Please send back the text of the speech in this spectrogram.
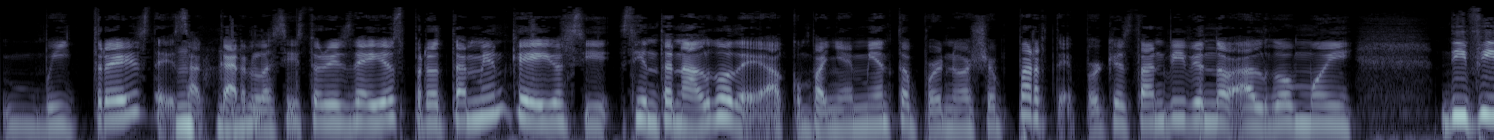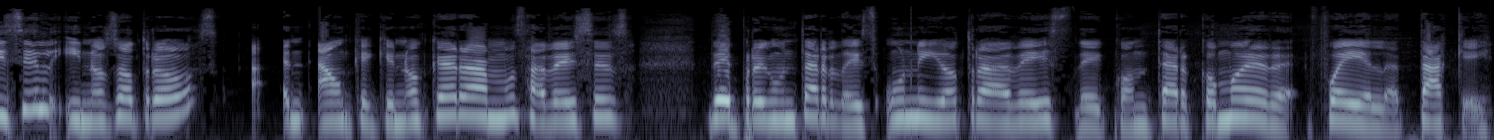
buitres de sacar las historias de ellos, pero también que ellos sientan algo de acompañamiento por nuestra parte, porque están viviendo algo muy difícil y nosotros, aunque que no queramos, a veces de preguntarles una y otra vez, de contar cómo fue el ataque,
